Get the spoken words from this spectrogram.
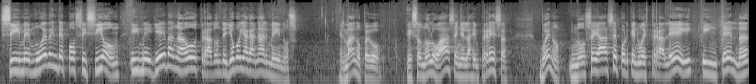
si me mueven de posición y me llevan a otra donde yo voy a ganar menos? Hermano, pero eso no lo hacen en las empresas. Bueno, no se hace porque nuestra ley interna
